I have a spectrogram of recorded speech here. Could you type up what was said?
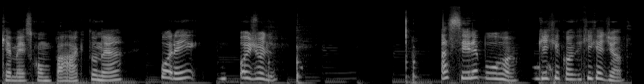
que é mais compacto, né? Porém, ô Júlio, a Siri é burra. O que que, que que adianta?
